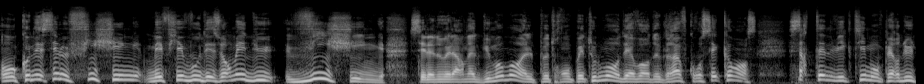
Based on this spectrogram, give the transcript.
On connaissait le phishing, méfiez-vous désormais du vishing. C'est la nouvelle arnaque du moment, elle peut tromper tout le monde et avoir de graves conséquences. Certaines victimes ont perdu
